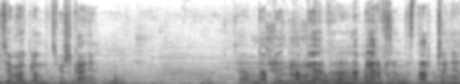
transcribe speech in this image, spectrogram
Idziemy oglądać mieszkanie. Chciałam na, pie- na, pier- na pierwszym wystarczy, nie?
